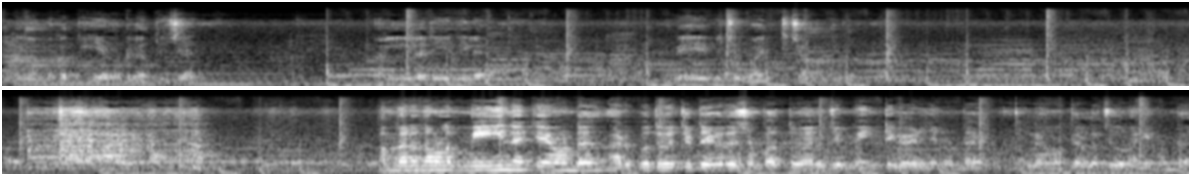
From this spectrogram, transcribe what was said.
ഇനി നമുക്ക് തീ അങ്ങോട്ട് കത്തിച്ച് നല്ല രീതിയിൽ വേവിച്ച് വറ്റിച്ചു അന്നേരം നമ്മൾ മീനൊക്കെ കൊണ്ട് അടുപ്പത്ത് വെച്ചിട്ട് ഏകദേശം പത്ത് പതിനഞ്ച് മിനിറ്റ് കഴിഞ്ഞിട്ടുണ്ട്. എല്ലാം ഒന്ന് തിളച്ച് തുടങ്ങിയിട്ടുണ്ട്.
